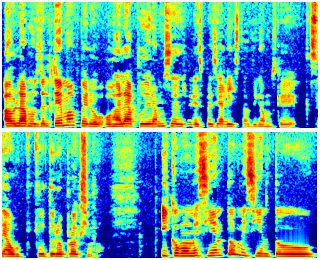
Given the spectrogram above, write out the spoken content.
hablamos del tema, pero ojalá pudiéramos ser especialistas, digamos que sea un futuro próximo. Y como me siento, me siento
